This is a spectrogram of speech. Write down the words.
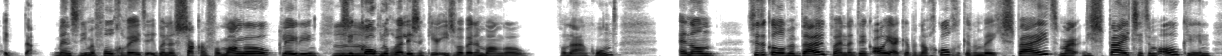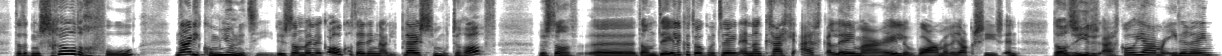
ik nou, mensen die me volgen weten, ik ben een zakker voor mango kleding. Dus ik Mhm. koop nog wel eens een keer iets wat bij de mango vandaan komt. En dan zit ik al op mijn buikpijn. Dan denk ik, oh ja, ik heb het nou gekocht. Ik heb een beetje spijt. Maar die spijt zit hem ook in dat ik me schuldig voel naar die community. Dus dan ben ik ook altijd denk, nou die pleister moet eraf. Dus dan, eh, dan deel ik het ook meteen. En dan krijg je eigenlijk alleen maar hele warme reacties. En dan zie je dus eigenlijk, oh ja, maar iedereen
